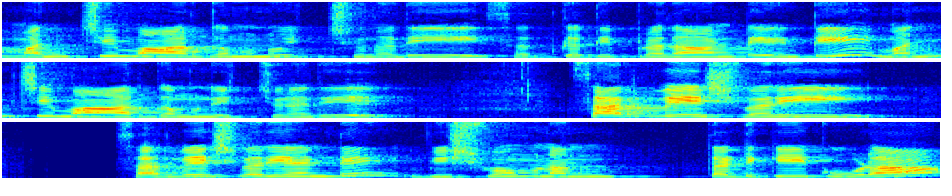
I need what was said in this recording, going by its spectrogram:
మంచి మార్గమును ఇచ్చునది. సద్గతిప్రద అంటే ఏంటి? మంచి మార్గమును ఇచ్చునది. సర్వేశ్వరి. సర్వేశ్వరి అంటే విశ్వమునంతటికీ కూడా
